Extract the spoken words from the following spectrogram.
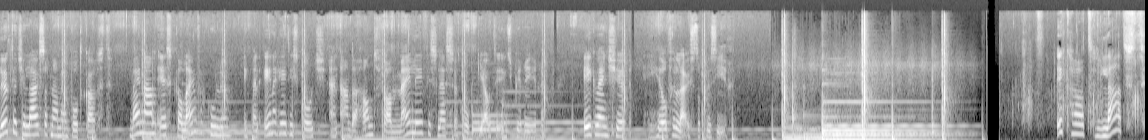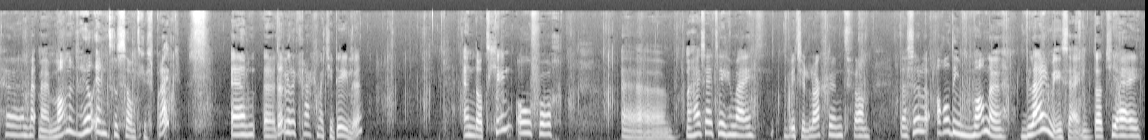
Leuk dat je luistert naar mijn podcast. Mijn naam is Carlijn Verkoelen. Ik ben energetisch coach en aan de hand van mijn levenslessen hoop ik jou te inspireren. Ik wens je heel veel luisterplezier. Ik had laatst uh, met mijn man een heel interessant gesprek. En uh, dat wil ik graag met je delen. En dat ging over. Uh, maar hij zei tegen mij, een beetje lachend, van daar zullen al die mannen blij mee zijn dat jij,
